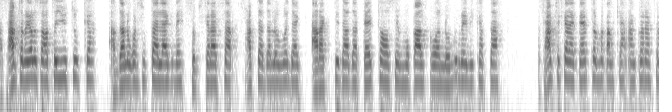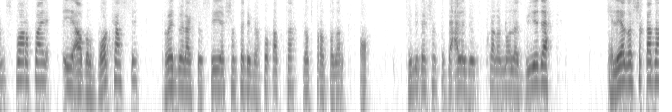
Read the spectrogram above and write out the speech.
asxaabta nagala socota youtube-ka haddaan uga cusubtaa laagdheh subscribe saar asxaabtaada la wadaag aragtidaada qaybta hoose muuqaalka waa noogu reebi kartaa asxaabta kale qaybta maqalka anchor fm spotify iyo apple podcast reed wanaagsan siiya shanta dhibic ku qabta dad fara badan oo dunida shanta dacaladeed ku kala nool adduunyada xiliyada shaqada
